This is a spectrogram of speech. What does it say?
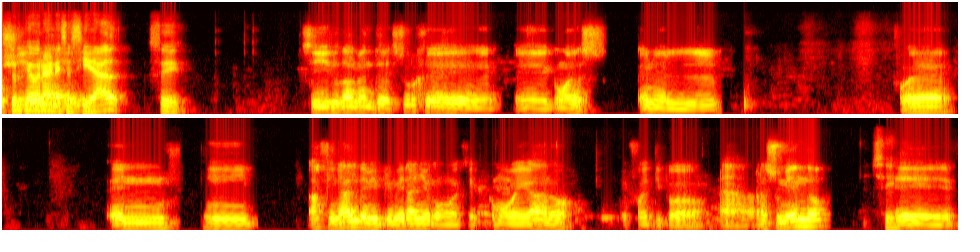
¿Surge una necesidad? Sí. Sí, totalmente. Surge, eh, ¿cómo es? En el. Fue. En. a final de mi primer año como, como vegano, que fue tipo. resumiendo, eh,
